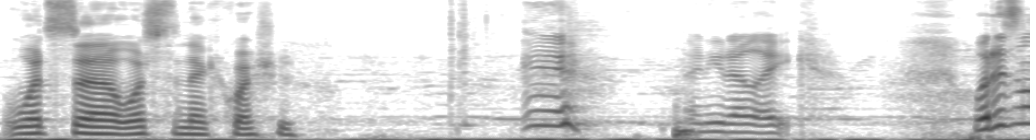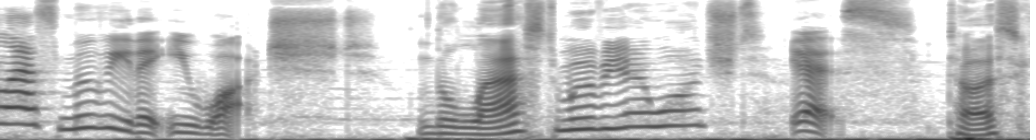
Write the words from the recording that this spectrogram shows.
what's uh what's the next question? Eh, i need to like what is the last movie that you watched? The last movie i watched? Yes. Tusk.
